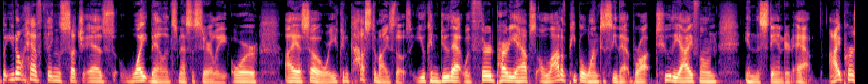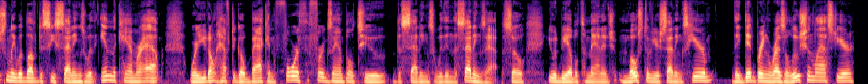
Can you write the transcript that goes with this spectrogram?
but you don't have things such as white balance necessarily or ISO where you can customize those. You can do that with third party apps. A lot of people want to see that brought to the iPhone in the standard app. I personally would love to see settings within the camera app where you don't have to go back and forth, for example, to the settings within the settings app. So you would be able to manage most of your settings here They did bring resolution last year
